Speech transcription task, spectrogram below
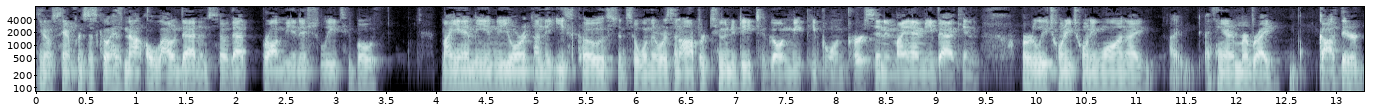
you know, San Francisco has not allowed that. And so that brought me initially to both Miami and New York on the East Coast. And so when there was an opportunity to go and meet people in person in Miami back in early 2021, I, I, I think I remember I got there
